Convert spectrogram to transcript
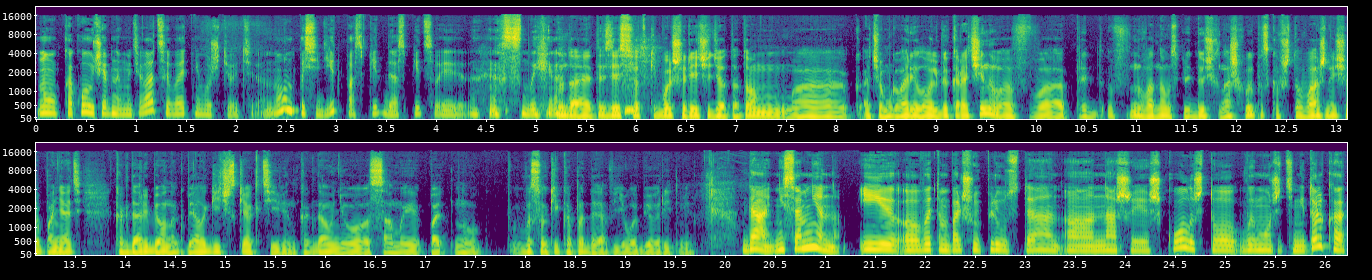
ну, какой учебной мотивации вы от него ждете? Ну, он посидит, поспит, да, спит свои сны. Ну да, это здесь все-таки больше речь идет о том, э, о чем говорила Ольга Карачинова в, ну, в одном из предыдущих наших выпусков, что важно еще понять, когда ребенок биологически активен, когда у него самые ну, высокий КПД в его биоритме. Да, несомненно. И э, в этом большой плюс да, а, нашей школы, что вы можете не только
